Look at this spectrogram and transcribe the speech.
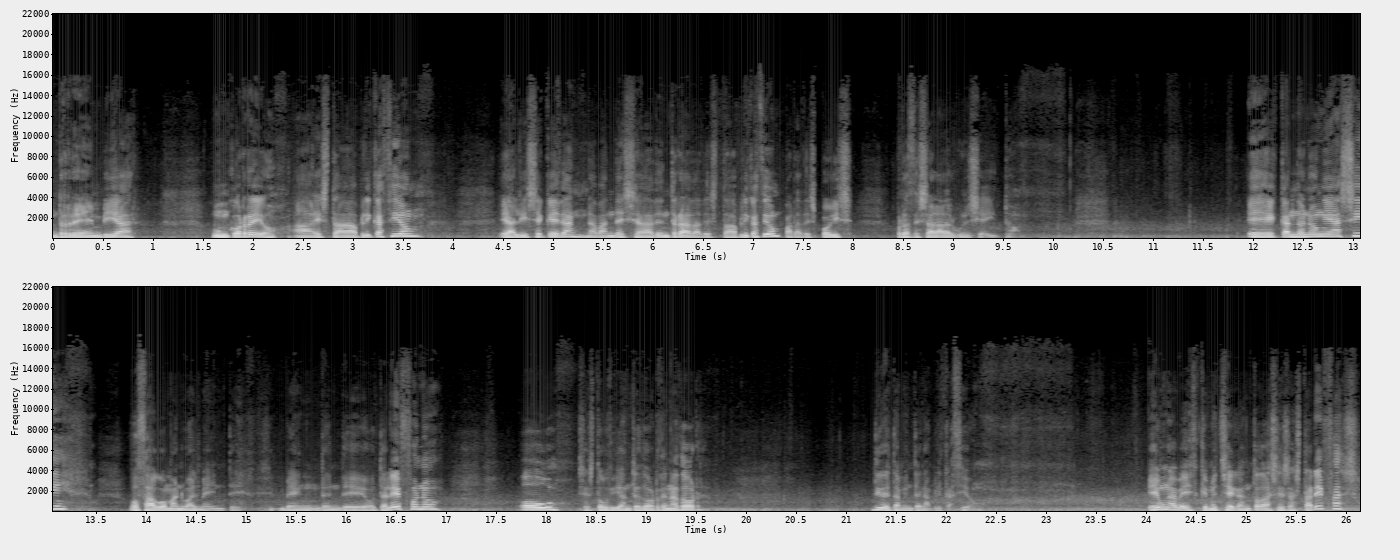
reenviar un correo a esta aplicación e ali se quedan na bandexa de entrada desta aplicación para despois procesala de algún xeito. E cando non é así, o fago manualmente. Ven dende o teléfono ou, se estou diante do ordenador, directamente na aplicación. E unha vez que me chegan todas esas tarefas,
